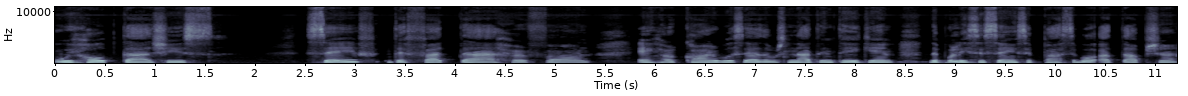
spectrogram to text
we hope that she's safe. The fact that her phone and her car was there, there was nothing taken. The police is saying it's a possible adoption.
